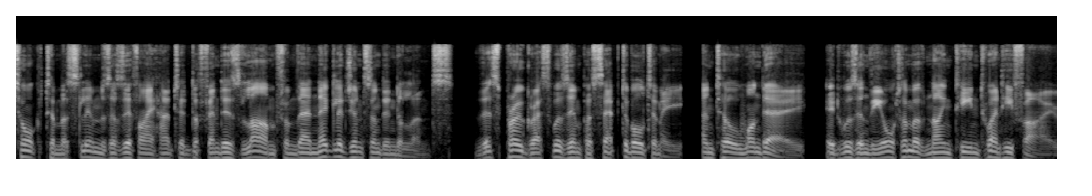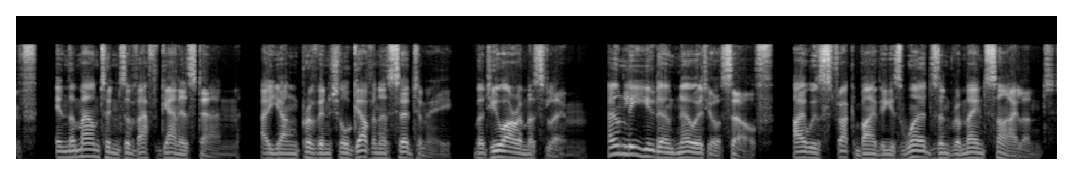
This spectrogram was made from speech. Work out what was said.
talked to Muslims as if I had to defend Islam from their negligence and indolence. This progress was imperceptible to me, until one day, it was in the autumn of 1925, in the mountains of Afghanistan, a young provincial governor said to me, but you are a Muslim, only you don't know it yourself. I was struck by these words and remained silent,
